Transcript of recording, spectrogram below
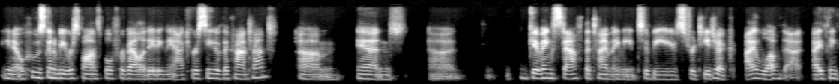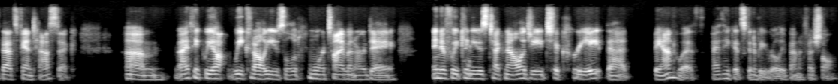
you know who's going to be responsible for validating the accuracy of the content um, and uh, giving staff the time they need to be strategic. I love that. I think that's fantastic. Um, I think we we could all use a little more time in our day, and if we can use technology to create that bandwidth, I think it's going to be really beneficial.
